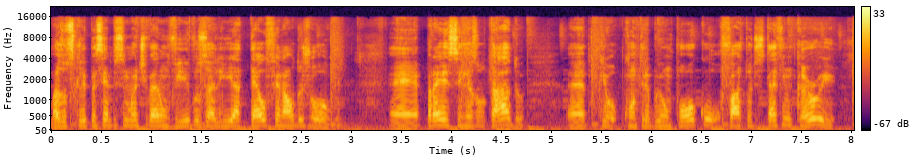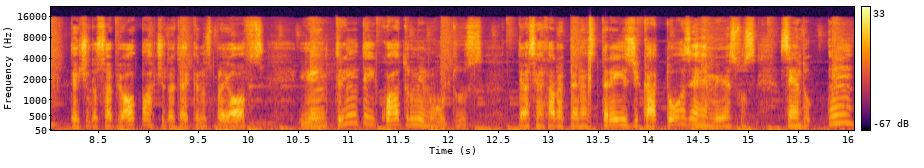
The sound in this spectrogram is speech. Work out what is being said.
Mas os Clippers sempre se mantiveram vivos ali até o final do jogo. É, Para esse resultado, é, porque contribuiu um pouco o fato de Stephen Curry ter tido a sua pior partida até aqui nos playoffs e em 34 minutos ter acertado apenas 3 de 14 arremessos, sendo 1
